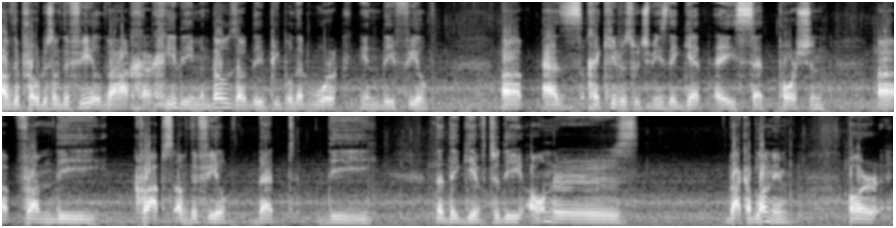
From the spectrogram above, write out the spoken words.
of the produce of the field. And those are the people that work in the field uh, as chakirus, which means they get a set portion uh, from the crops of the field that the that they give to the owners, vakablonim, or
